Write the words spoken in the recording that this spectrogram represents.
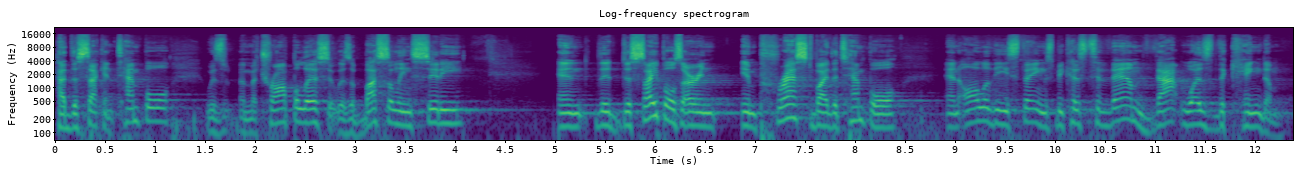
Had the second temple, it was a metropolis, it was a bustling city. And the disciples are in, impressed by the temple and all of these things because to them that was the kingdom.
